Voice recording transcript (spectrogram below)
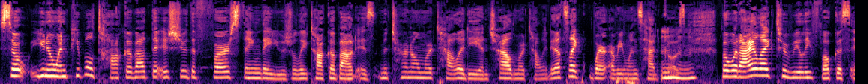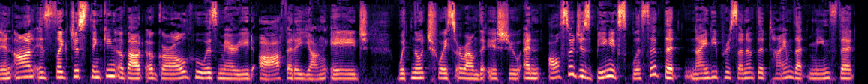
So, you know, when people talk about the issue, the first thing they usually talk about is maternal mortality and child mortality. That's like where everyone's head goes. Mm-hmm. But what I like to really focus in on is like just thinking about a girl who was married off at a young age with no choice around the issue and also just being explicit that 90% of the time that means that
